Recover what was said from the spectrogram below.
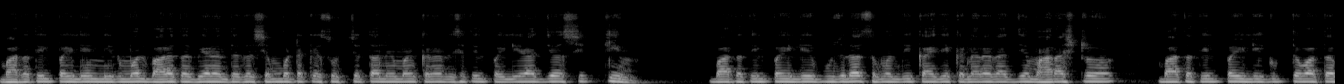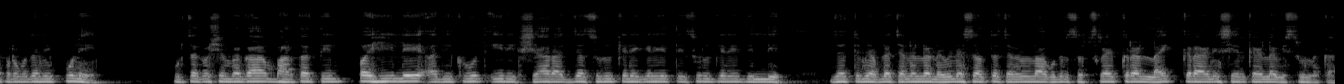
भारतातील पहिले निर्मल भारत अभियान अंतर्गत शंभर टक्के स्वच्छता निर्माण करणाऱ्या देशातील पहिले राज्य सिक्कीम. भारतातील पहिले भूजला संबंधी कायदे करणारे राज्य महाराष्ट्र भारतातील पहिली गुप्तवार्ता प्रबोधिनी पुणे. पुढचा क्वेश्चन बघा. भारतातील पहिले अधिकृत ई रिक्षा राज्यात सुरू केले गेले ते सुरू केले दिल्लीत. जर तुम्ही आपल्या चॅनलला नवीन असाल तर चॅनलला अगोदर सबस्क्राईब करा लाईक करा आणि शेअर करायला विसरू नका.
